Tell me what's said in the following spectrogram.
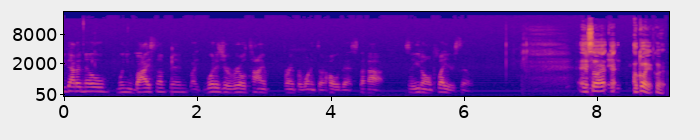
you got to know when you buy something, like what is your real time frame for wanting to hold that stock, so you don't play yourself. And so, uh, and, oh, go ahead, go ahead.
